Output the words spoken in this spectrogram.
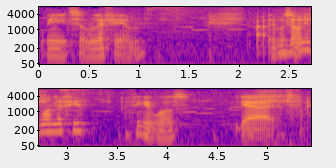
We need some lithium. Uh, was it only one lithium? I think it was. Yeah, it's fine, it's fine.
